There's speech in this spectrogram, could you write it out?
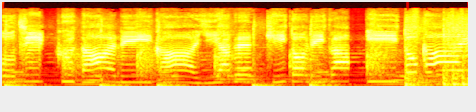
のうち二人が嫌で一人がいいとか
